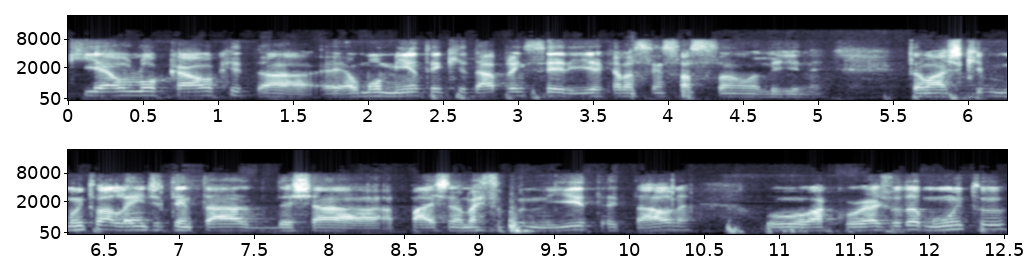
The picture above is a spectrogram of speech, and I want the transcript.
que, é o local que dá, é o momento em que dá para inserir aquela sensação ali, né? Então acho que muito além de tentar deixar a página mais bonita e tal, né? O, a cor ajuda muito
